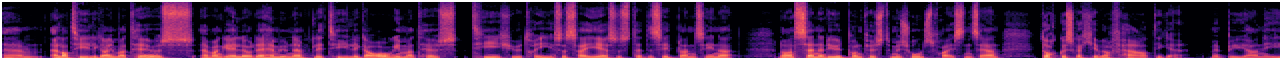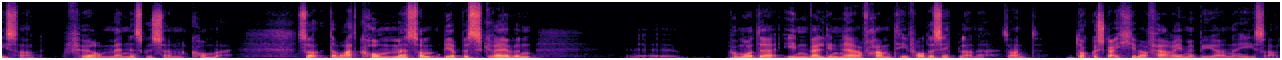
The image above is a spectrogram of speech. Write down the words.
Um, eller tidligere i Matteus-evangeliet, og det har vi jo nevnt litt tidligere òg, i Matteus 10,23, så sier Jesus til disiplene sine at når han sender de ut på den første misjonsreisen, sier han dere skal ikke være ferdige med byene i Israel før menneskesønnen kommer. Så det var et komme som blir beskrevet eh, på en måte i en veldig nær framtid for disiplene. sant? Dere skal ikke være ferdig med byene i Israel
